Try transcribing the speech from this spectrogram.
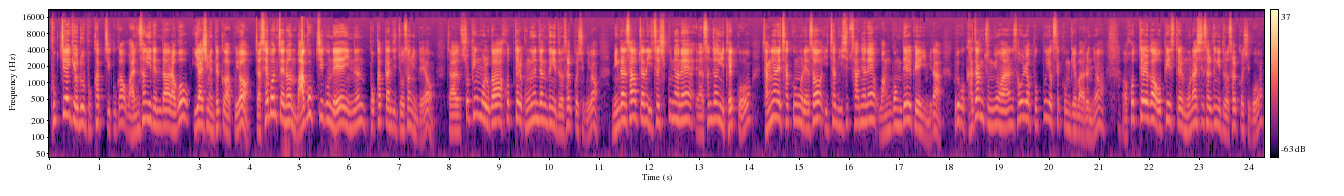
국제 교류 복합 지구가 완성이 된다라고 이해하시면 될 것 같고요. 자, 세 번째는 마곡 지구 내에 있는 복합 단지 조성인데요. 자, 쇼핑몰과 호텔, 공연장 등이 들어설 것이고요. 민간 사업자는 2019년에 선정이 됐고 작년에 착공을 해서 2024년에 완공될 계획입니다. 그리고 가장 중요한 서울역 북부 역세권 개발은요. 어, 호텔과 오피스텔, 문화시설 등이 들어설 것이고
